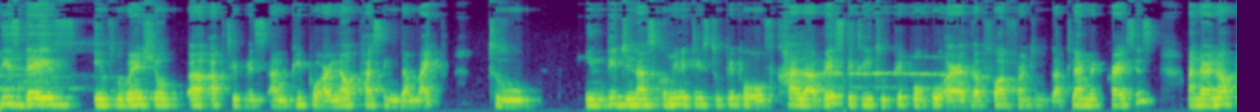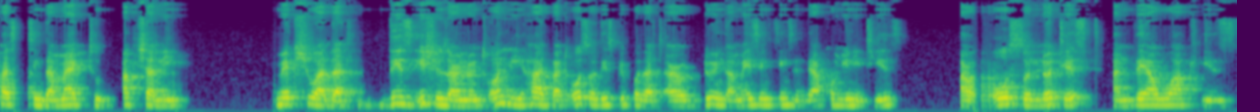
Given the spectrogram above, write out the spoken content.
these days influential uh, activists and people are now passing the mic to indigenous communities, to people of color, basically to people who are at the forefront of the climate crisis and are now passing the mic to actually make sure that these issues are not only heard, but also these people that are doing amazing things in their communities are also noticed and their work is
